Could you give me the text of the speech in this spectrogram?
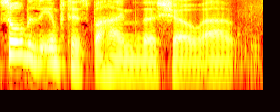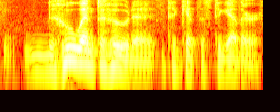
So what was the impetus behind the show? Uh, who went to who to, to get this together?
